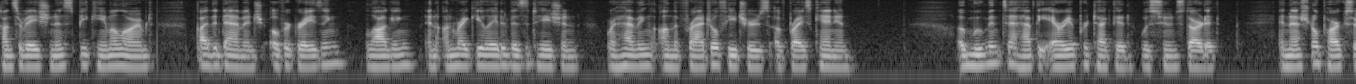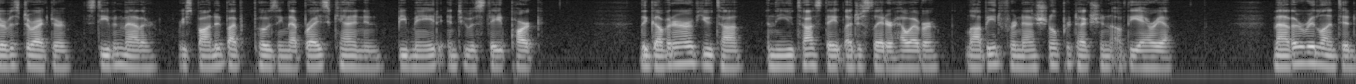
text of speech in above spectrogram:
conservationists became alarmed by the damage overgrazing, logging, and unregulated visitation were having on the fragile features of Bryce Canyon. A movement to have the area protected was soon started, and National Park Service Director Stephen Mather responded by proposing that Bryce Canyon be made into a state park. The governor of Utah and the Utah state legislature, however, lobbied for national protection of the area. Mather relented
